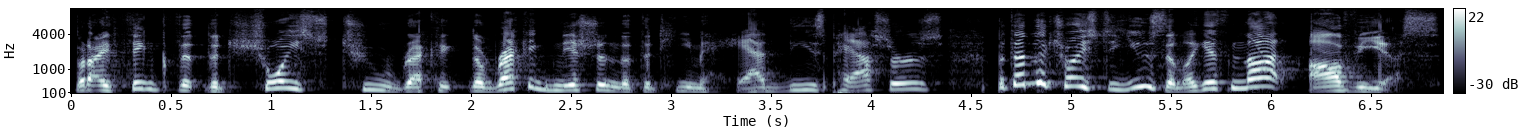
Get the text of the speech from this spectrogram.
But I think that the choice to rec- the recognition that the team had these passers, but then the choice to use them, like it's not obvious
